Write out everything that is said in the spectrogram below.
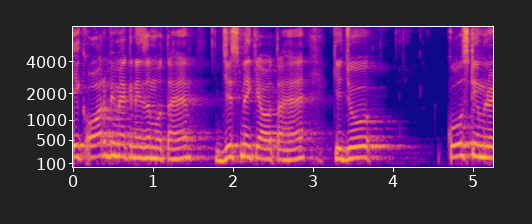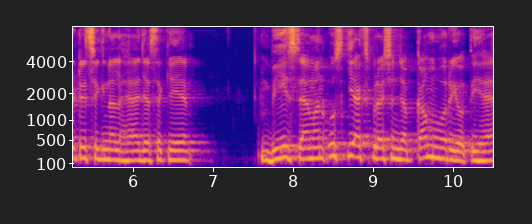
एक और भी मैकेनिज़्म होता है, जिसमें क्या होता है कि जो को स्टिमुलेटरी सिग्नल है, जैसे कि बी सेवन उसकी एक्सप्रेशन जब कम हो रही होती है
